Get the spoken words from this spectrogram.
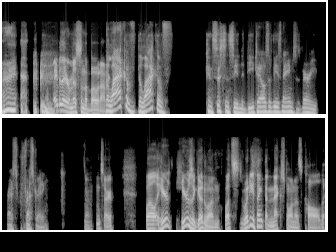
All right. Maybe they were missing the boat on the it. lack of the lack of consistency in the details of these names is very frustrating. Yeah, I'm sorry. Well, here's here's a good one. What's what do you think the next one is called?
